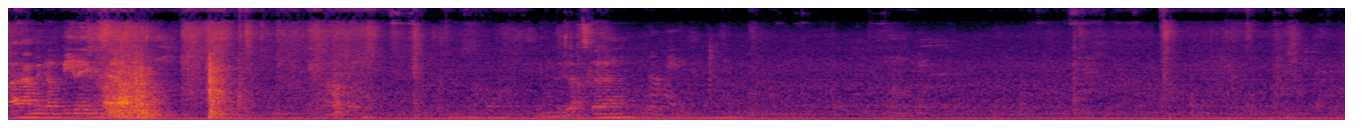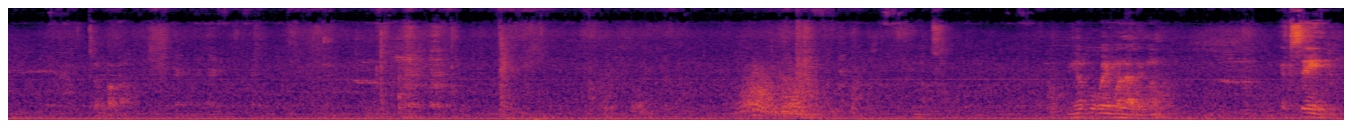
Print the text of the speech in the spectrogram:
Marami kang pilay dito sa... Okay. Relax ka lang. Okay. Saan pa ka? Hinga po kayo malalim, ha? Exhale.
